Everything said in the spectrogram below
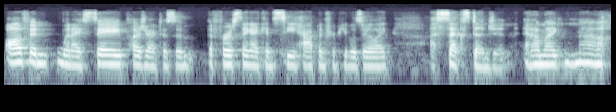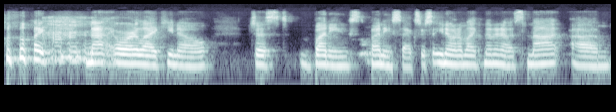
often when I say pleasure activism, the first thing I can see happen for people is they're like a sex dungeon. And I'm like, no, like not, or like, you know, just bunny, bunny sex or so, you know, and I'm like, no, no, no, it's not, um,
